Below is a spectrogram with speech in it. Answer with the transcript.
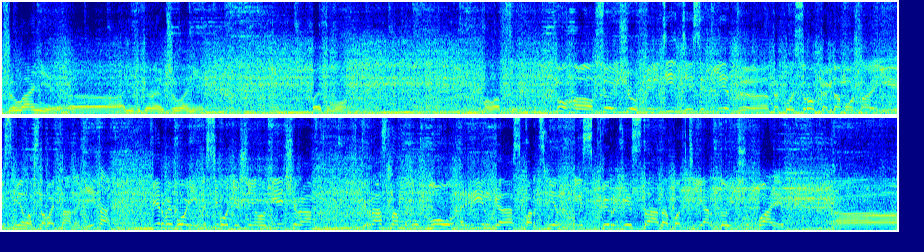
в желании, э, они выбирают желание. Поэтому молодцы. Ну, э, все еще впереди, 10 лет, э, такой срок, когда можно и смело вставать на ноги. Итак, первый бой сегодняшнего вечера. В красном углу ринга спортсмен из Кыргызстана Бахтияр Тойчубаев. Э,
